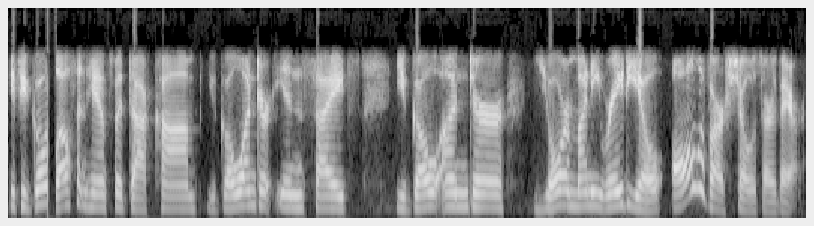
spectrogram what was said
if you go to wealthenhancement.com, you go under insights, you go under your money radio, all of our shows are there.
